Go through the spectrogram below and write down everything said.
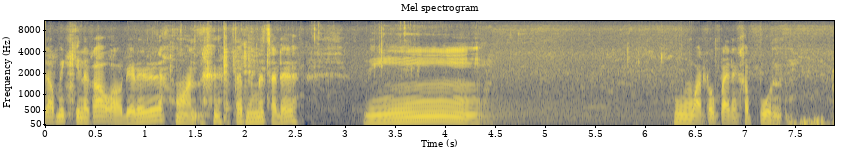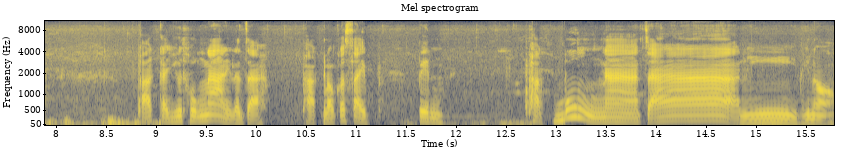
เราไม่กินแล้วก็เอาออกเดี๋ยวได้ห่อนแป๊บนึงนะจ๊ะเด้อนี่หัวดลงไปในขับปุ่นผักกับยุทงหน้านี่ละจ้ะผักเราก็ใส่เป็นผักบุ้งนาจ้า นี่พี่น้อง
